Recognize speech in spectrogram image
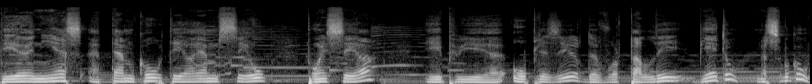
D-E-N-I-S à tamco, T-A-M-C-O.ca. Et puis, euh, au plaisir de vous reparler bientôt. Merci beaucoup.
